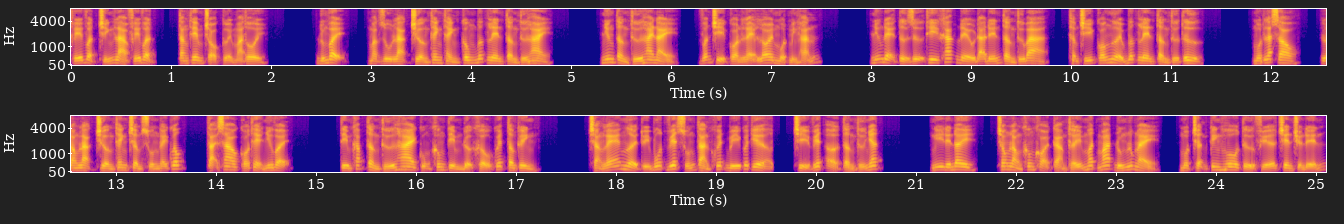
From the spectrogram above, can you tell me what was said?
phế vật chính là phế vật, tăng thêm trò cười mà thôi. Đúng vậy, mặc dù lạc trường thanh thành công bước lên tầng thứ hai, nhưng tầng thứ hai này vẫn chỉ còn lẻ loi một mình hắn những đệ tử dự thi khác đều đã đến tầng thứ ba, thậm chí có người bước lên tầng thứ tư. Một lát sau lòng lạc trường thanh trầm xuống đáy cốc, tại sao có thể như vậy? Tìm khắp tầng thứ hai cũng không tìm được khẩu quyết tâm kinh. Chẳng lẽ người tùy bút viết xuống tàn khuyết bí quyết kia, chỉ viết ở tầng thứ nhất? Nghĩ đến đây, trong lòng không khỏi cảm thấy mất mát đúng lúc này, một trận kinh hô từ phía trên chuyển đến.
